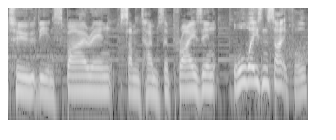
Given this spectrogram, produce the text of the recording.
to the inspiring, sometimes surprising, always insightful,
